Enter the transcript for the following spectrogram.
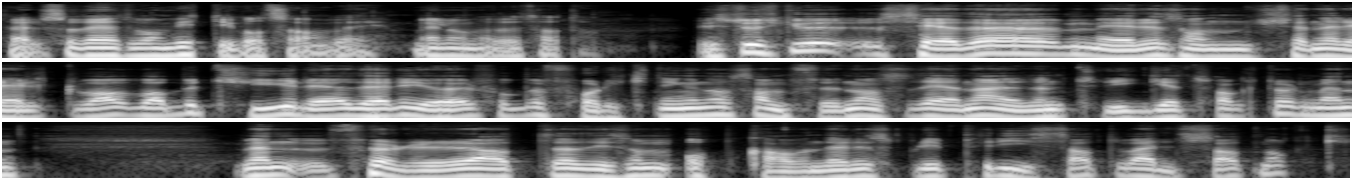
til Så det er et vanvittig godt samarbeid mellom nødetatene. Hvis du skulle se det mer sånn generelt, hva, hva, betyr det dere gjør for befolkningen og samfunnet? Altså Det ene er jo den trygghetsfaktoren, men, men føler dere at liksom, oppgaven deres blir prissatt, verdsatt nok?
